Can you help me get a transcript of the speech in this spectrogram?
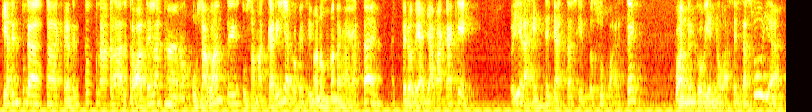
quédate en tu casa, quédate en tu casa, lávate las manos, usa guantes, usa mascarilla, porque encima nos mandan a gastar. Pero de allá para acá, ¿qué? Oye, la gente ya está haciendo su parte cuando el gobierno va a hacer la suya.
